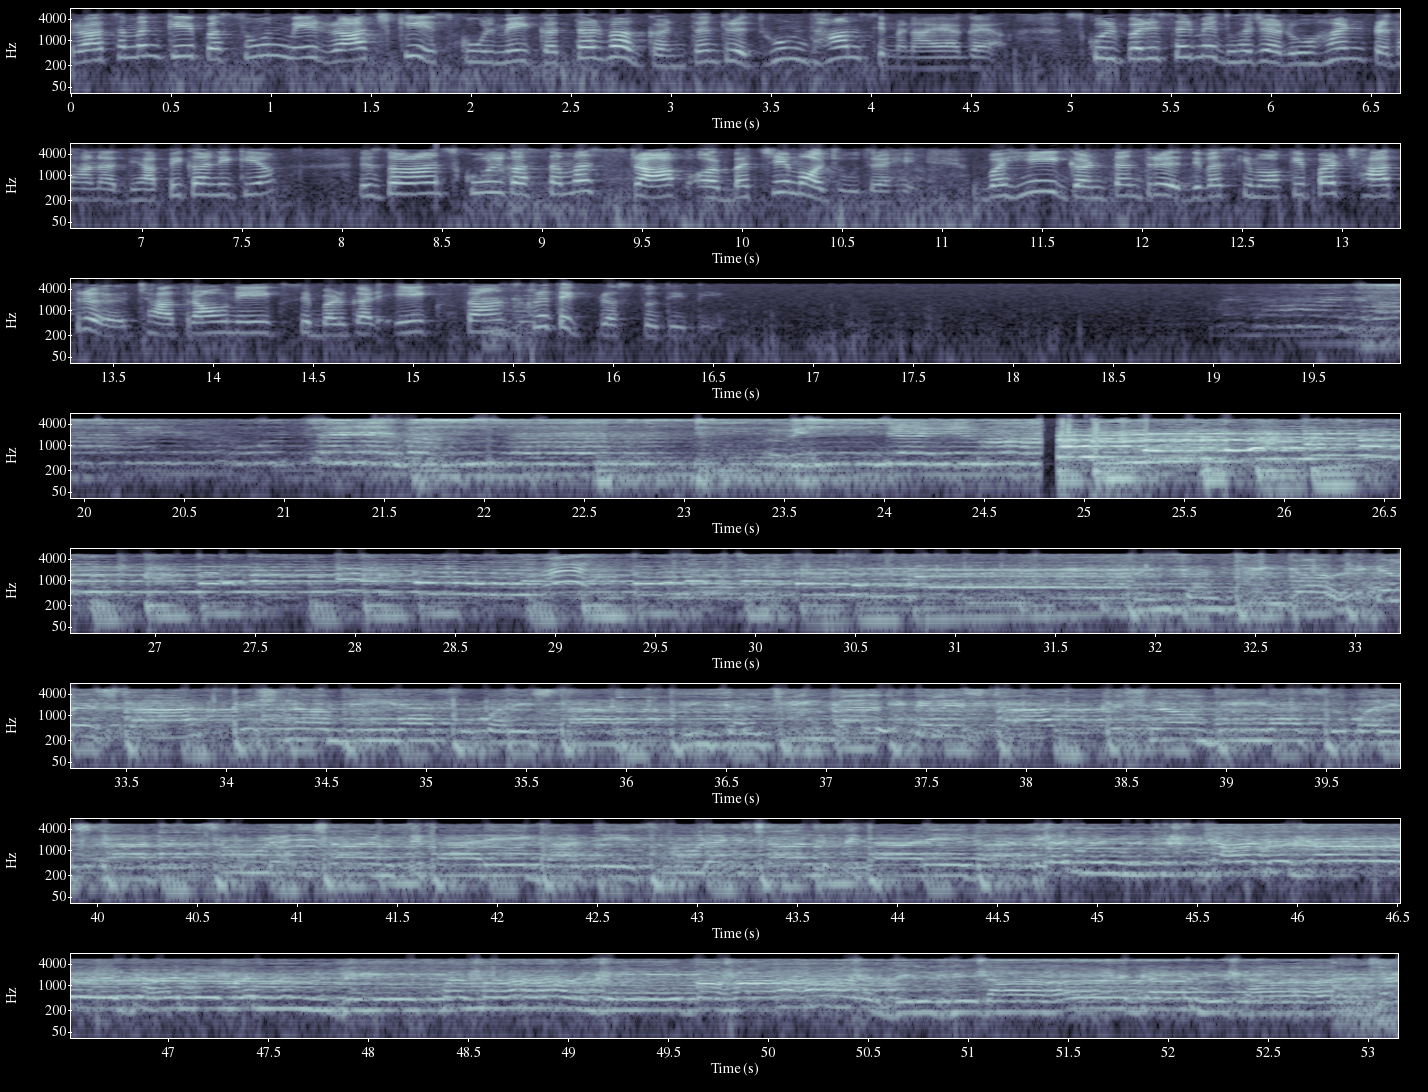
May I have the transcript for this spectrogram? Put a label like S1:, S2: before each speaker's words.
S1: राजसमंद के पसून में राजकीय स्कूल में इकहत्तरवा गणतंत्र धूमधाम से मनाया गया। स्कूल परिसर में ध्वजारोहण प्रधानाध्यापिका ने किया। इस दौरान स्कूल का समस्त स्टाफ और बच्चे मौजूद रहे। वहीं गणतंत्र दिवस के मौके पर छात्र छात्राओं ने एक से बढ़कर एक सांस्कृतिक प्रस्तुति दी।
S2: little star, Krishna Veera superstar. Twinkle twinkle little star, Krishna Veera superstar. सूरज चाँद सितारे गाते, सूरज चाँद सितारे गाते.
S3: जान जा जान मन ये समा ये बहार दिल विदा जानिदा.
